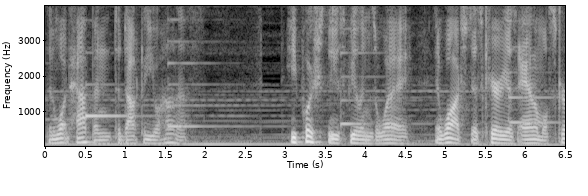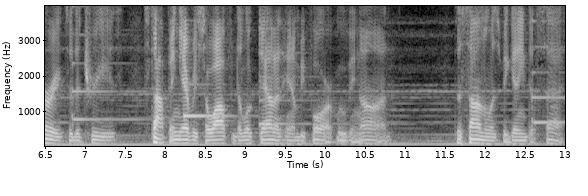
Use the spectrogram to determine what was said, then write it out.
then what happened to Dr. Johannes? He pushed these feelings away and watched as curious animals scurried through the trees, stopping every so often to look down at him before moving on. The sun was beginning to set.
